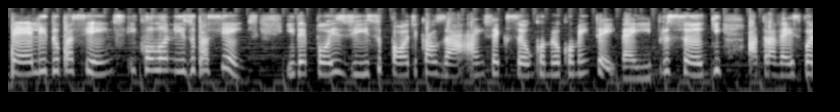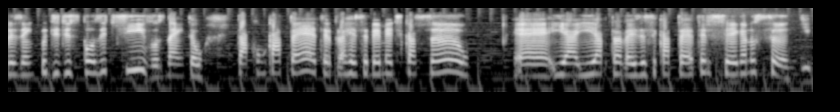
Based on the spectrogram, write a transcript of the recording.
pele do paciente e coloniza o paciente. E depois disso pode causar a infecção, como eu comentei, né? Ir para o sangue através, por exemplo, de dispositivos, né? Então, tá com catéter para receber medicação, é, e aí, através desse catéter, chega no sangue.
